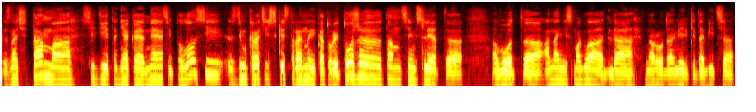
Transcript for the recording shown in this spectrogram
Значит, там а, сидит некая Нэнси Пелоси с демократической стороны, которой тоже там 70 лет. а, Вот, а, она не смогла для народа Америки добиться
